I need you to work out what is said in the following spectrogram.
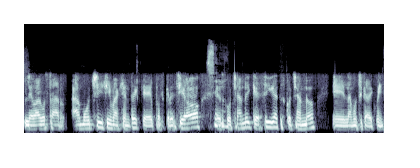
le va a gustar a muchísima gente que pues creció escuchando y que sigue escuchando eh, la música de Queen.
